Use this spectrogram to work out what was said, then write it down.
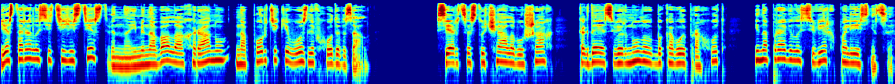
Я старалась идти естественно и миновала охрану на портике возле входа в зал. Сердце стучало в ушах, когда я свернула в боковой проход и направилась вверх по лестнице.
